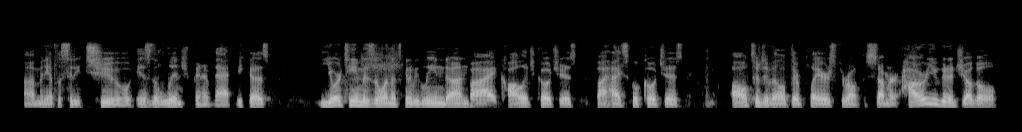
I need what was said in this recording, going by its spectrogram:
uh, Minneapolis City 2, is the linchpin of that because – your team is the one that's going to be leaned on by college coaches, by high school coaches, all to develop their players throughout the summer. How are you going to juggle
